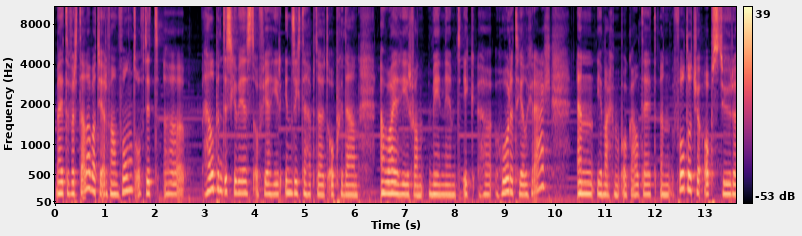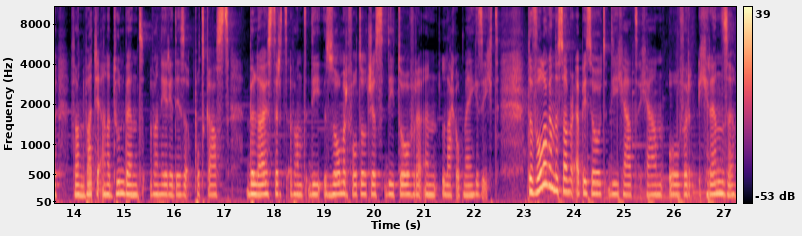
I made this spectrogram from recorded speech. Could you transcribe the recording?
mij te vertellen wat je ervan vond, of dit uh, helpend is geweest, of jij hier inzichten hebt uit opgedaan en wat je hiervan meeneemt. Ik uh, hoor het heel graag. En je mag me ook altijd een fotootje opsturen van wat je aan het doen bent wanneer je deze podcast beluistert, want die zomerfotootjes die toveren een lach op mijn gezicht. De volgende summer episode die gaat gaan over grenzen.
